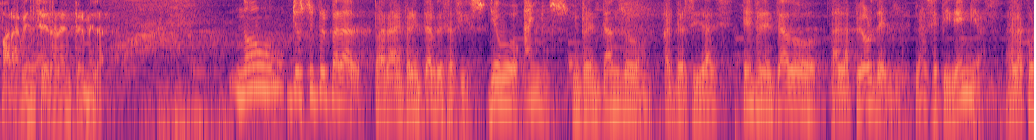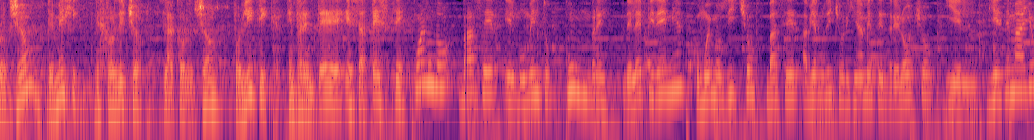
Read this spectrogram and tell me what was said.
para vencer a la enfermedad. No, yo estoy preparado para enfrentar desafíos. Llevo años enfrentando adversidades. He enfrentado a la peor de las epidemias, a la corrupción de México, mejor dicho, la corrupción política. Enfrenté esa peste. ¿Cuándo va a ser el momento cumbre de la epidemia? Como hemos dicho, va a ser, habíamos dicho originalmente entre el 8 y el 10 de mayo.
